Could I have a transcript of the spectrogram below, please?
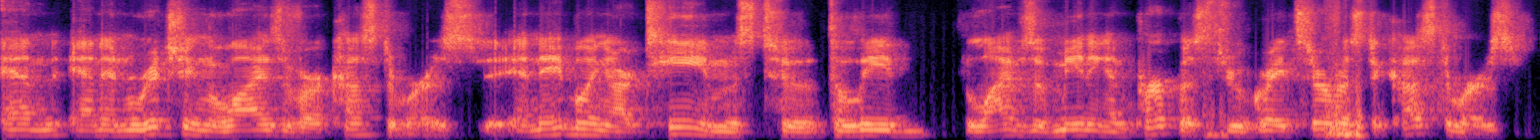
and and enriching the lives of our customers, enabling our teams to to lead lives of meaning and purpose through great service to customers.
